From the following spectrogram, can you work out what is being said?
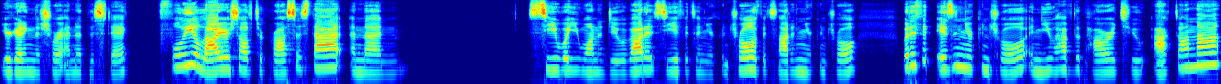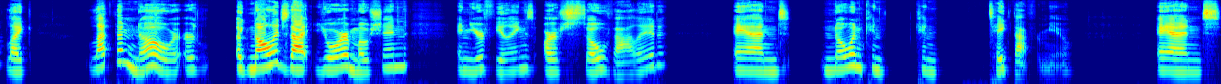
you're getting the short end of the stick, fully allow yourself to process that and then see what you want to do about it, see if it's in your control, if it's not in your control. But if it is in your control and you have the power to act on that, like let them know or, or acknowledge that your emotion and your feelings are so valid and no one can can take that from you and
